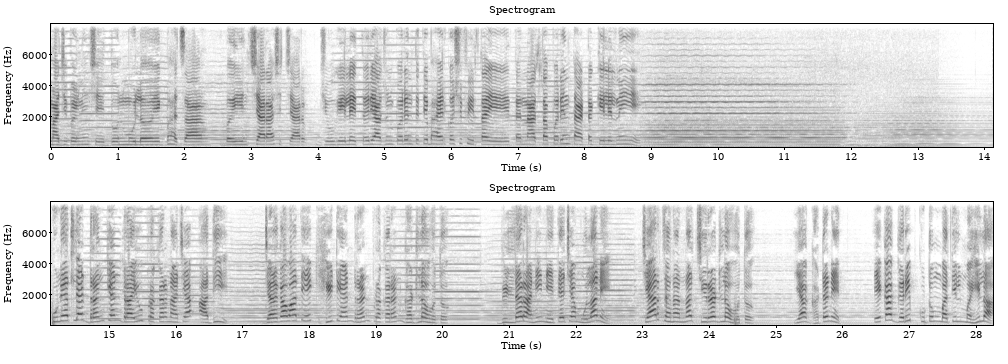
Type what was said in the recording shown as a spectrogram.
माझी बहिणींचे दोन मुलं एक भाचा बहीण चार असे चार जीव गेले तरी अजूनपर्यंत ते बाहेर कसे ये त्यांना आतापर्यंत अटक केलेली नाहीये. पुण्यातल्या ड्रंक अँड ड्राईव्ह प्रकरणाच्या आधी जळगावात एक हिट अँड रन प्रकरण घडलं होतं. बिल्डर आणि नेत्याच्या मुलाने चार जणांना चिरडलं होतं. या घटनेत एका गरीब कुटुंबातील महिला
